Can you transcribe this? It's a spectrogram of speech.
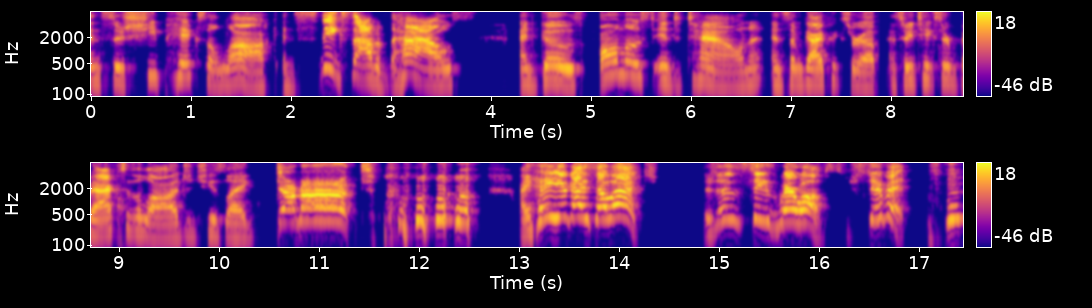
And so she picks a lock and sneaks out of the house and goes almost into town. And some guy picks her up. And so he takes her back to the lodge and she's like, Damn it! I hate you guys so much. There's no such werewolves. You're stupid.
